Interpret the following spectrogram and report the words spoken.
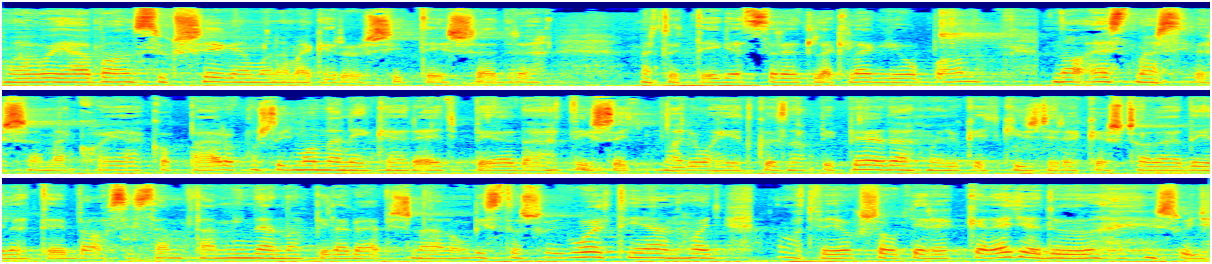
Valójában szükségem van a megerősítésedre mert hogy téged szeretlek legjobban. Na, ezt már szívesen meghallják a párok. Most úgy mondanék erre egy példát is, egy nagyon hétköznapi példát, mondjuk egy kisgyerekes család életében, azt hiszem, talán mindennapi legalábbis nálunk biztos, hogy volt ilyen, hogy ott vagyok sok gyerekkel egyedül, és úgy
